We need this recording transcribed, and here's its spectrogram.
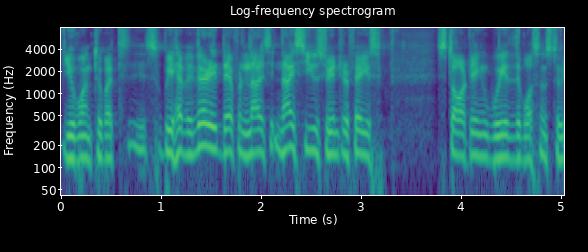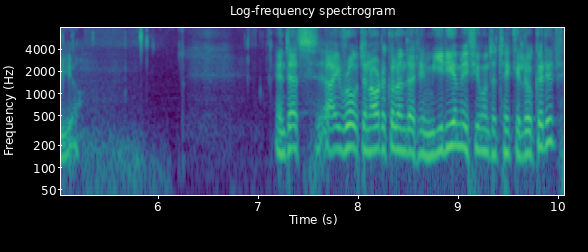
you want to. But we have a very different, nice, nice user interface starting with the Watson Studio. And that's, I wrote an article on that in Medium if you want to take a look at it.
